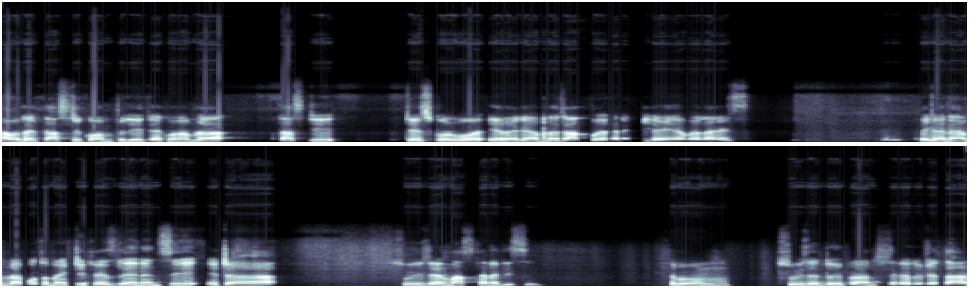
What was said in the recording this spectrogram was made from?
আমাদের কাজটি কমপ্লিট। এখন আমরা কাজটি টেস্ট করব। এর আগে আমরা জানব এখানে কি লাইন আমরা লাগাইছি। এখানে আমরা প্রথমে একটি ফেজ লাইন আনছি। এটা সুইচের মাঝখানে দিছি। এবং সুইচের দুই প্রান্ত থেকে দুটো তার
